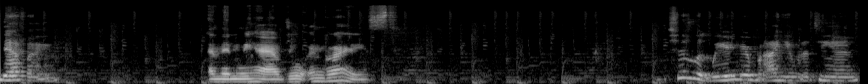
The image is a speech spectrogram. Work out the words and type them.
Definitely. And then we have Jewel Grace. She look weird here, but I give it a 10.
